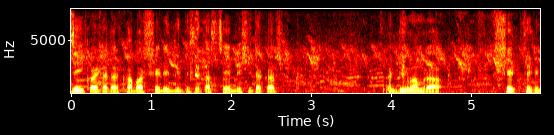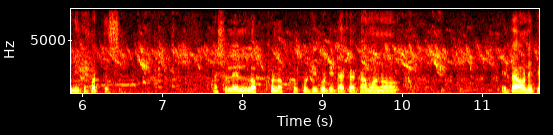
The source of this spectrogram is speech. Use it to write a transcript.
যেই কয় টাকার খাবার শেডে দিতেছি, তার চেয়ে বেশি টাকার ডিম আমরা শেড থেকে নিতে পারতেছি। আসলে লক্ষ লক্ষ কোটি কোটি টাকা কামানো, এটা অনেকে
